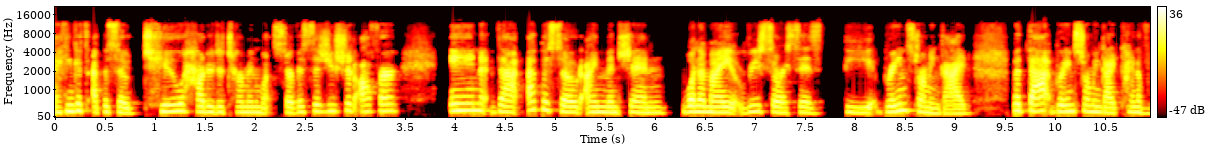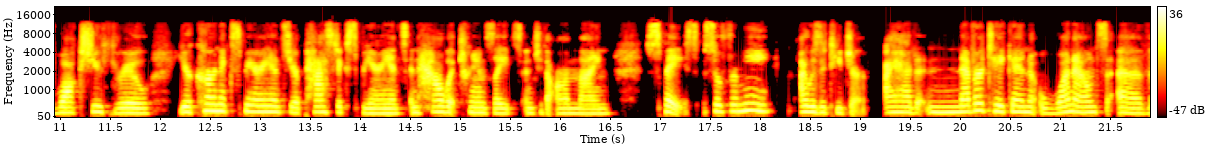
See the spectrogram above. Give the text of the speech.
I think it's episode two, how to determine what services you should offer. In that episode, I mention one of my resources the brainstorming guide, but that brainstorming guide kind of walks you through your current experience, your past experience, and how it translates into the online space. So for me, I was a teacher. I had never taken one ounce of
